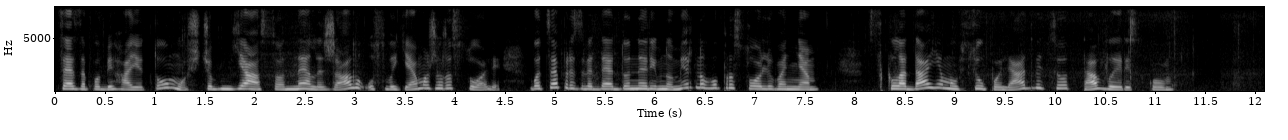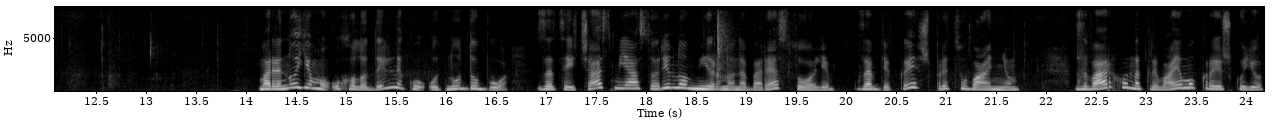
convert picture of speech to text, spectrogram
Це запобігає тому, щоб м'ясо не лежало у своєму ж розсолі, бо це призведе до нерівномірного просолювання. Складаємо всю полядвицю та вирізку. Маринуємо у холодильнику одну добу. За цей час м'ясо рівномірно набере солі завдяки шприцюванню. Зверху накриваємо кришкою,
